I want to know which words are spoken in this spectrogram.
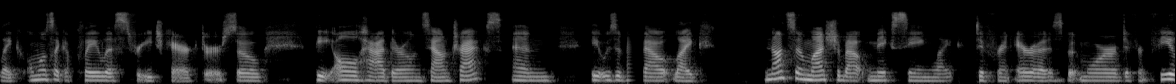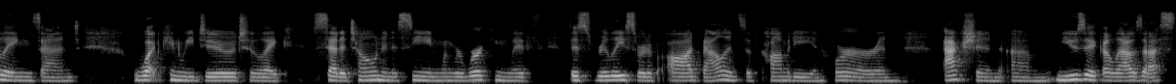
like almost like a playlist for each character. So they all had their own soundtracks and it was about like not so much about mixing like different eras but more of different feelings and what can we do to like set a tone in a scene when we're working with this really sort of odd balance of comedy and horror and action. Um, music allows us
